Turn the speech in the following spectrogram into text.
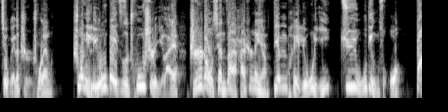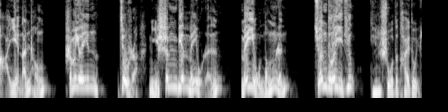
就给他指出来了，说你刘备自出世以来呀，直到现在还是那样颠沛流离，居无定所，霸业难成。什么原因呢？就是你身边没有人，没有能人。玄德一听，您说的太对了，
